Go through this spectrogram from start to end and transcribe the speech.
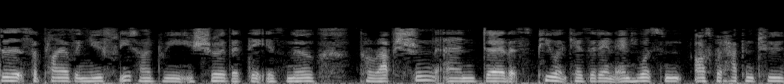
the supply of a new fleet? How do we ensure that there is no corruption? And uh, that's P1 KZN. And he wants to ask what happened to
